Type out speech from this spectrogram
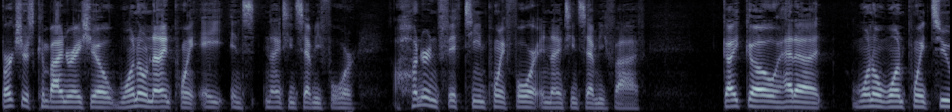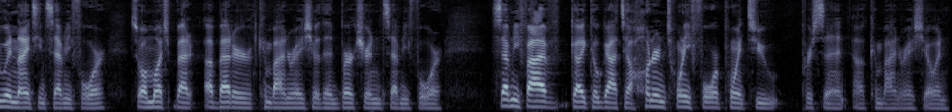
Berkshire's combined ratio 109.8 in 1974, 115.4 in 1975. Geico had a 101.2 in 1974, so a much better a better combined ratio than Berkshire in 74. 75 Geico got to 124.2 percent uh, combined ratio in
